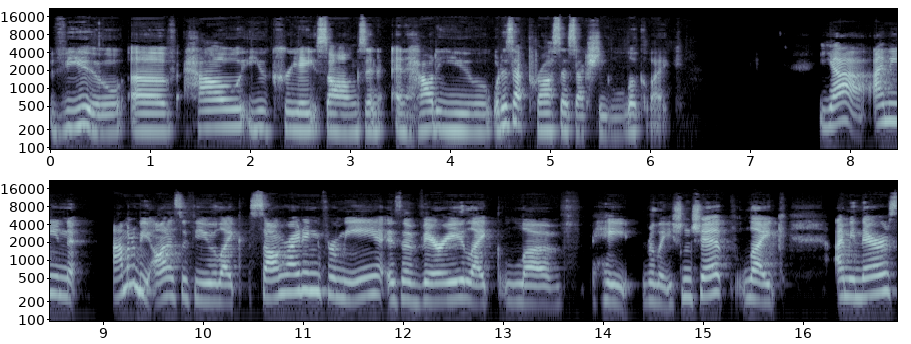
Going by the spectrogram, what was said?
view of how you create songs and and how do you what does that process actually look like yeah i mean i'm gonna be honest with you like songwriting for me is a very like love hate relationship like i mean there's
